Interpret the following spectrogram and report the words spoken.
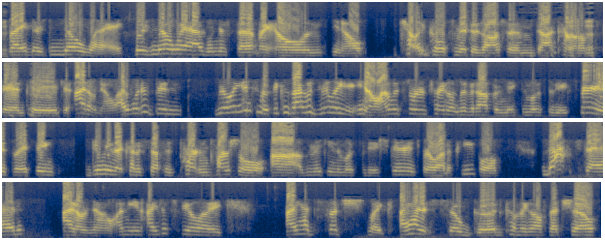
right? There's no way. There's no way I wouldn't have set up my own, you know, KellyGoldsmithIsAwesome.com fan page. I don't know. I would have been really into it because I was really, you know, I was sort of trying to live it up and make the most of the experience. And I think doing that kind of stuff is part and parcel uh, of making the most of the experience for a lot of people. That said, I don't know. I mean, I just feel like I had such like I had it so good coming off that show,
